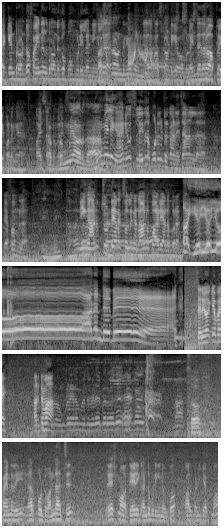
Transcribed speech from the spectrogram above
செகண்ட் ரவுண்டோ ஃபைனல் ரவுண்டுக்கோ போக முடியல நீங்க. ஃபர்ஸ்ட் ரவுண்டுக்கே போகணும் அத ஃபர்ஸ்ட் ரவுண்டுக்கே போக முடியல. இந்த தடவை அப்ளை பண்ணுங்க வாய்ஸ் ஆஃப் எமிரேட்ஸ் உண்மையா வருதா? உண்மையிலேங்க நியூஸ்ல இதுல போட்டுக்கிட்டு இருக்கானே சேனல்ல எஃப்எம்ல நீங்க அனுப்பிச்சு விட்டு எனக்கு சொல்லுங்க நானும் பாடி அனுப்புறேன். ஐயோ ஆனந்தமே. சரி ஓகே பாய் வரட்டுமா? ஸோ ஃபைனலி ஏர்போர்ட் வந்தாச்சு. ரேஷ்மாவை தேடி கண்டுபிடிக்கணும் இப்போ. கால் பண்ணி கேட்போமா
